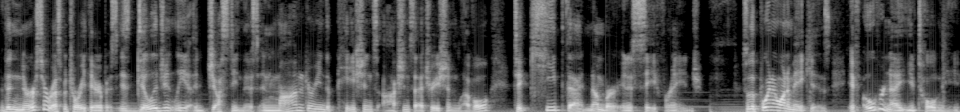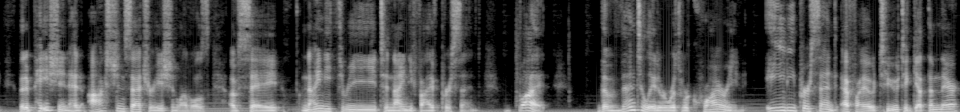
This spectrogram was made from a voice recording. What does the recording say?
The nurse or respiratory therapist is diligently adjusting this and monitoring the patient's oxygen saturation level to keep that number in a safe range. So the point I want to make is, if overnight you told me that a patient had oxygen saturation levels of say 93 to 95%, but the ventilator was requiring 80% FiO2 to get them there,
